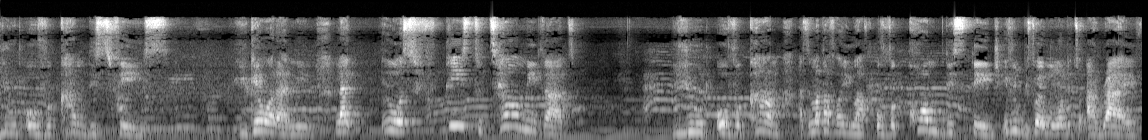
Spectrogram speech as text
you would overcome this phase. You get what I mean? Like, it was peace to tell me that you'd overcome. As a matter of fact, you have overcome this stage even before you wanted to arrive.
